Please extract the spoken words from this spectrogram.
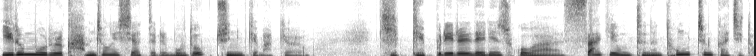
이름 모를 감정의 씨앗들을 모두 주님께 맡겨요. 깊게 뿌리를 내린 수고와 싹이 움트는 통증까지도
